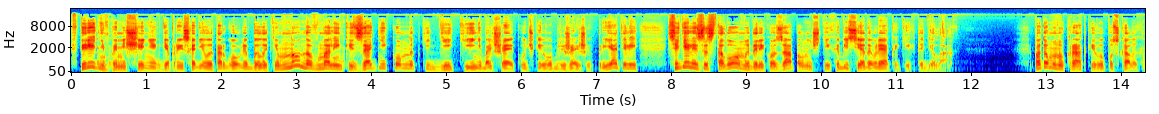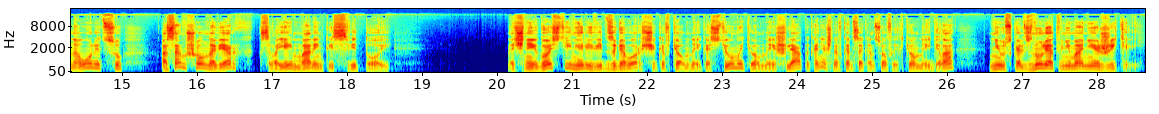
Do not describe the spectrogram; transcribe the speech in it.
В переднем помещении, где происходила торговля, было темно, но в маленькой задней комнатке Дикий и небольшая кучка его ближайших приятелей сидели за столом и далеко за полночь тихо беседовали о каких-то делах. Потом он украдкой выпускал их на улицу, а сам шел наверх к своей маленькой святой. Ночные гости имели вид заговорщиков, темные костюмы, темные шляпы, конечно, в конце концов, их темные дела не ускользнули от внимания жителей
